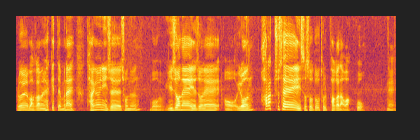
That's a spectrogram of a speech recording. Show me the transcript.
를 마감을 했기 때문에 당연히 이제 저는 뭐 이전에 예전에 어 이런 하락 추세에 있어서도 돌파가 나왔고 네,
